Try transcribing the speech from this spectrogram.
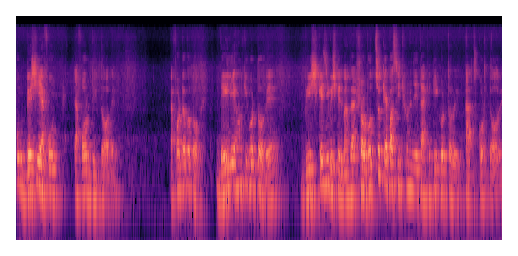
খুব বেশি অ্যাফোর্ড অ্যাফোর্ড দিতে হবে। অ্যাফোর্ডটা কত? ডেইলি এখন কি করতে হবে? বিশ কেজি বিশ কেজি মানে তার সর্বোচ্চ ক্যাপাসিটি অনুযায়ী তাকে কী করতে হবে? কাজ করতে হবে।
